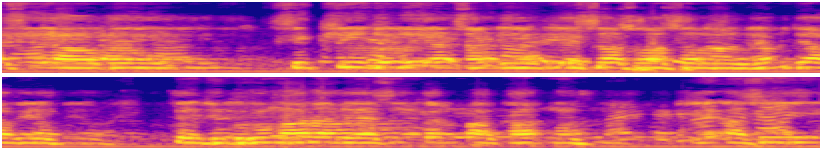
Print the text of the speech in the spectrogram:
ਅਸੀਂ ਆਪਦੇ ਸਿੱਖੀ ਜਿਹੜੀ ਆ ਸਾਡੀ ਇਸਾ ਸਵਾਸਾਂ ਨਾਲ ਨਿਭ ਜਾਵੇ। ਤੇ ਜੀ ਗੁਰੂ ਮਹਾਰਾਜ ਐਸੀ ਕਿਰਪਾ ਕਰਨ ਕਿ ਅਸੀਂ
